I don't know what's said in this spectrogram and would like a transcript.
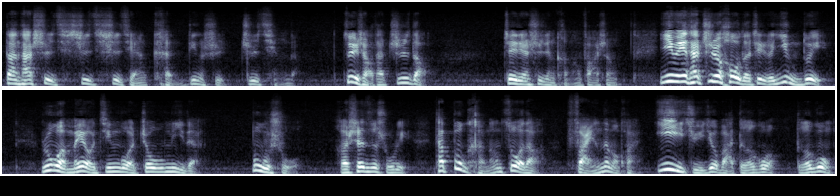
但他事事事前肯定是知情的，最少他知道这件事情可能发生，因为他之后的这个应对，如果没有经过周密的部署和深思熟虑，他不可能做到反应那么快，一举就把德国德共。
